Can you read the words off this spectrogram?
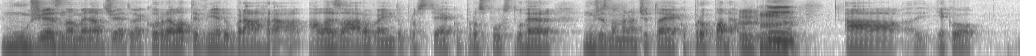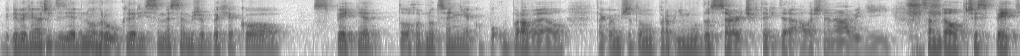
může znamenat, že je to jako relativně dobrá hra, ale zároveň to prostě jako pro spoustu her může znamenat, že to je jako propadá. Mm. A jako, kdybych měl říct jednu hru, u který si myslím, že bych jako zpětně to hodnocení jako poupravil, tak vím, že tomu prvnímu The Search, který teda Aleš nenávidí, jsem dal 3 z 5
